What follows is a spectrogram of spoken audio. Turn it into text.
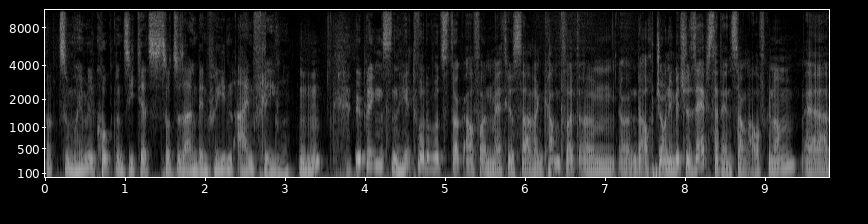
man zum Himmel guckt und sieht jetzt sozusagen den Frieden einfliegen. Mhm. Übrigens, ein Hit wurde Woodstock auch von Matthew Southern Comfort ähm, und auch Joni Mitchell selbst hat den Song aufgenommen. Äh,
